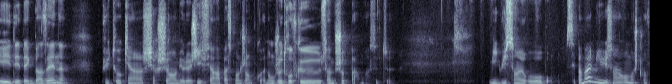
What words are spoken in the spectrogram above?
et des becs benzène plutôt qu'un chercheur en biologie faire un passement de jambes. Quoi. Donc je trouve que ça me choque pas, moi, cette, 1800 euros, bon, c'est pas mal 1800 euros, moi je trouve.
